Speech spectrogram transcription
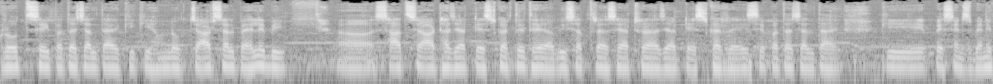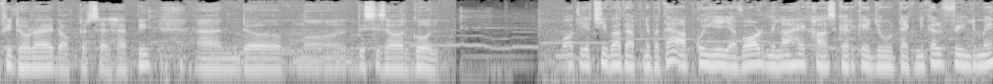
ग्रोथ से ही पता चलता है क्योंकि हम लोग चार साल पहले भी सात से आठ हज़ार टेस्ट करते थे, अभी सत्रह से अठारह हज़ार टेस्ट कर रहे हैं। इससे पता चलता है कि पेशेंट्स बेनिफिट हो रहा है doctors are happy and this is our goal बहुत ही अच्छी बात आपने बताया। आपको ये अवार्ड मिला है खास करके जो टेक्निकल फ़ील्ड में।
